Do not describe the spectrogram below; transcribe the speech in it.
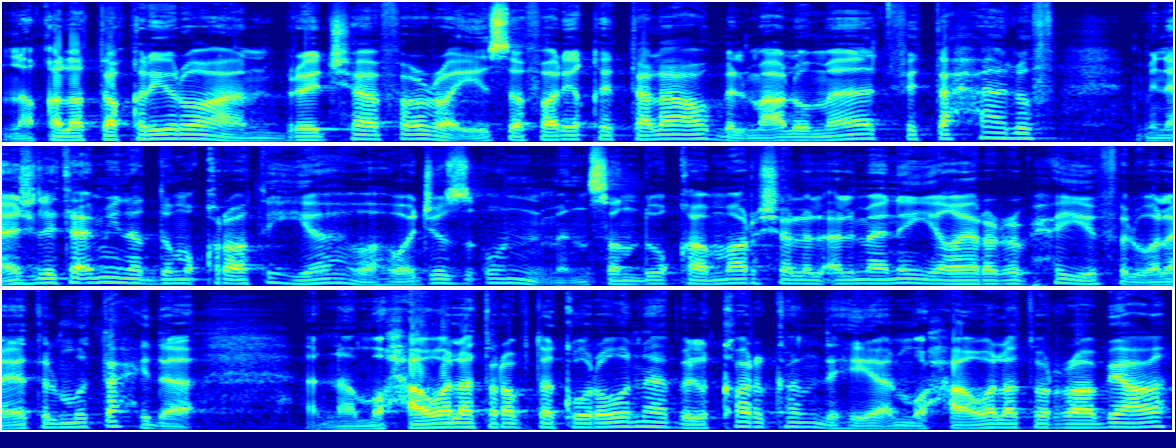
نقل التقرير عن بريد شافر رئيس فريق التلاعب بالمعلومات في التحالف من أجل تأمين الديمقراطية وهو جزء من صندوق مارشال الألماني غير الربحي في الولايات المتحدة. أن محاولة ربط كورونا بالكركند هي المحاولة الرابعة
